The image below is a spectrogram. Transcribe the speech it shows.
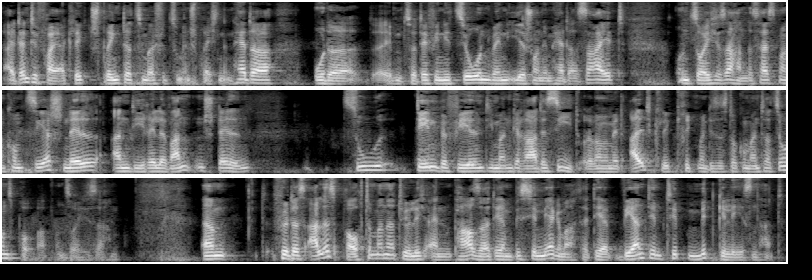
Identifier klickt, springt er zum Beispiel zum entsprechenden Header oder eben zur Definition, wenn ihr schon im Header seid und solche Sachen. Das heißt, man kommt sehr schnell an die relevanten Stellen, zu den Befehlen, die man gerade sieht. Oder wenn man mit Alt klickt, kriegt man dieses Dokumentations-Pop-up und solche Sachen. Ähm, für das alles brauchte man natürlich einen Parser, der ein bisschen mehr gemacht hat, der während dem Tippen mitgelesen hat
